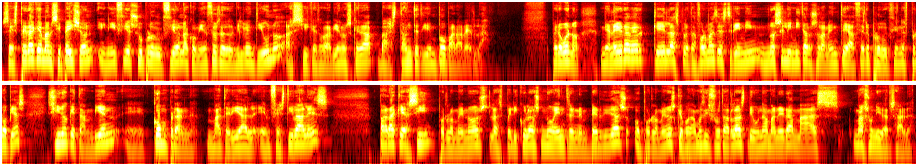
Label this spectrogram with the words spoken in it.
Se espera que Emancipation inicie su producción a comienzos de 2021, así que todavía nos queda bastante tiempo para verla. Pero bueno, me alegra ver que las plataformas de streaming no se limitan solamente a hacer producciones propias, sino que también eh, compran material en festivales para que así, por lo menos, las películas no entren en pérdidas o por lo menos que podamos disfrutarlas de una manera más, más universal.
